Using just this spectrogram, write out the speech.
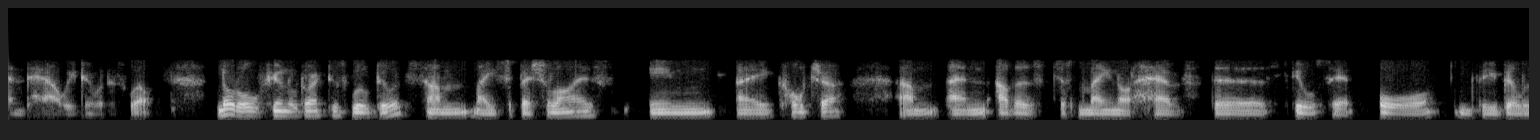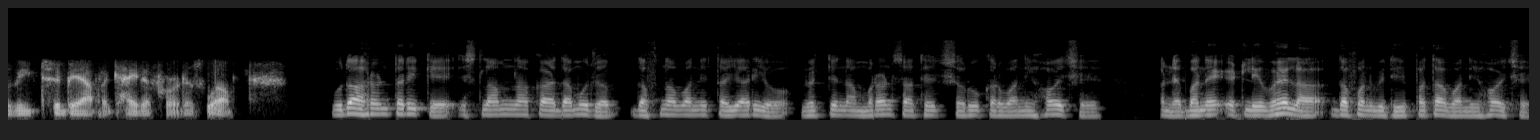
and how we do it as well. Not all funeral directors will do it. Some may specialize in a culture um, and others just may not have the skill set or the ability to be able to cater for it as well. ઉદાહરણ તરીકે ઇસ્લામના કાયદા મુજબ દફનાવવાની તૈયારીઓ વ્યક્તિના મરણ સાથે જ શરૂ કરવાની હોય છે અને બને એટલી વહેલા દફનવિધિ પતાવવાની હોય છે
